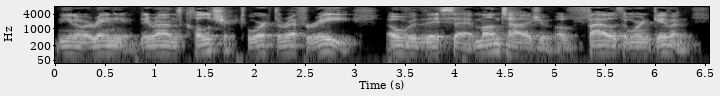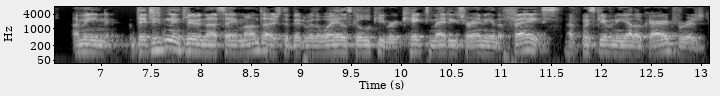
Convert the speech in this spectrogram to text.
you know, Iranian, Iran's culture to work the referee over this uh, montage of, of fouls that weren't given. I mean, they didn't include in that same montage the bit where the Wales goalkeeper kicked Mehdi Taremi in the face and was given a yellow card for it,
